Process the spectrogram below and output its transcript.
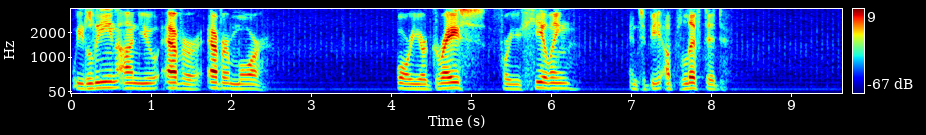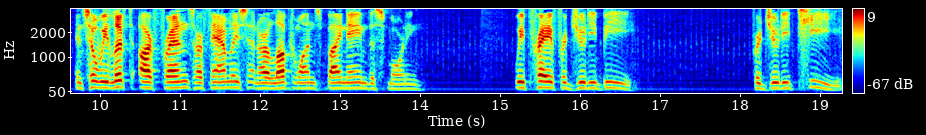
we lean on you ever, ever more for your grace, for your healing, and to be uplifted. And so we lift our friends, our families, and our loved ones by name this morning. We pray for Judy B., for Judy T.,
